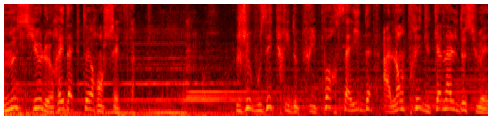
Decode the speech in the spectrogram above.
Monsieur le rédacteur en chef, je vous écris depuis Port Saïd à l'entrée du canal de Suez.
